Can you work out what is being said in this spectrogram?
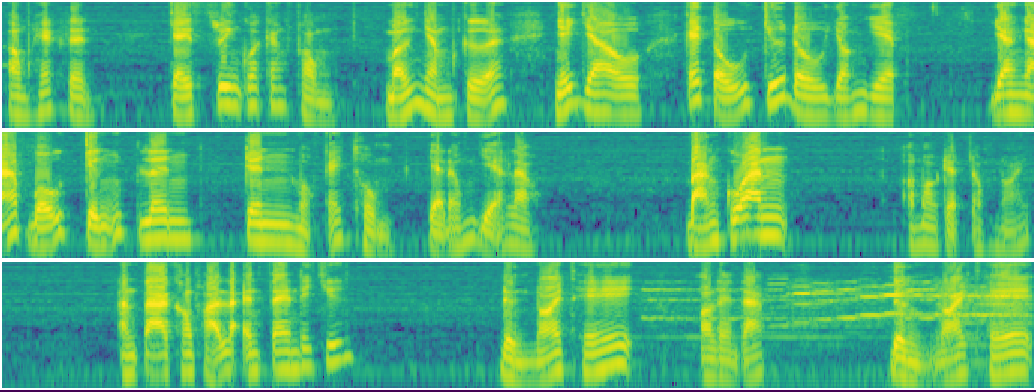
Ông hét lên. Chạy xuyên qua căn phòng, mở nhầm cửa, nhảy vào cái tủ chứa đồ dọn dẹp và ngã bổ chững lên trên một cái thùng và đóng giả lao. Bạn của anh Ông Mao Trạch Đông nói, Anh ta không phải là Einstein đấy chứ. Đừng nói thế Orlen đáp. Đừng nói thế.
